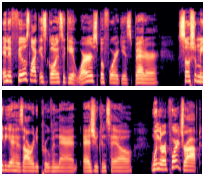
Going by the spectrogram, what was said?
and it feels like it's going to get worse before it gets better. Social media has already proven that, as you can tell. When the report dropped,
